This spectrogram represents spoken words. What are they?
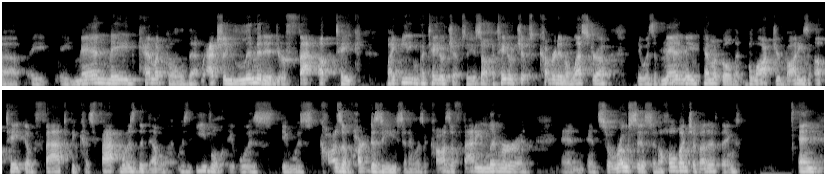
uh, a, a man-made chemical that actually limited your fat uptake by eating potato chips. So you saw potato chips covered in Olestra. It was a man-made chemical that blocked your body's uptake of fat because fat was the devil. It was evil. It was it was cause of heart disease and it was a cause of fatty liver and and and cirrhosis and a whole bunch of other things. And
